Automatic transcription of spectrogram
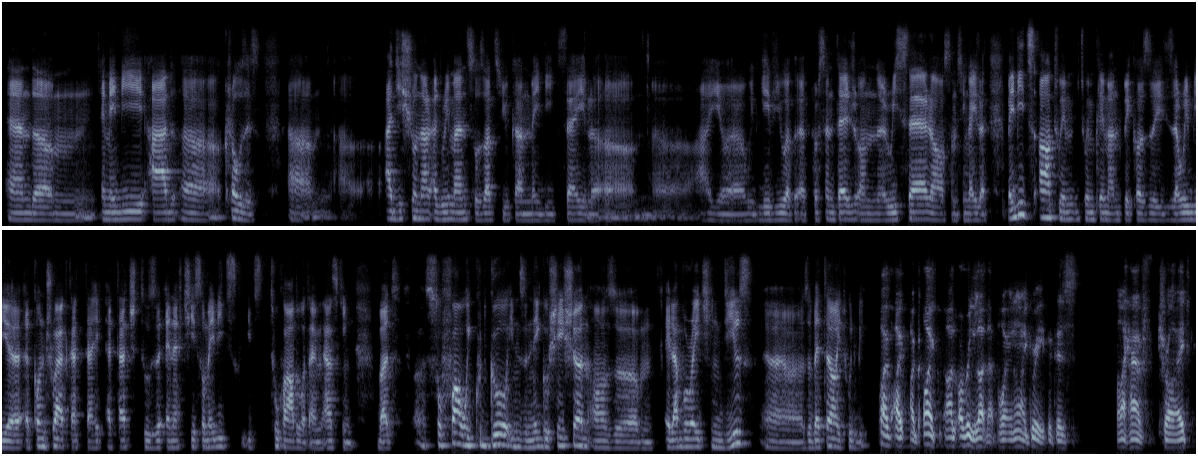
and um, and maybe add uh, clauses um, uh, additional agreement so that you can maybe say uh, uh I uh, will give you a, a, percentage on resale or something like that. Maybe it's hard to, Im to implement because there will be a, a contract at attached to the NFT. So maybe it's it's too hard what I'm asking. But uh, so far we could go in the negotiation or the um, elaborating deals, uh, the better it would be. I, I, I, I really like that point and I agree because I have tried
